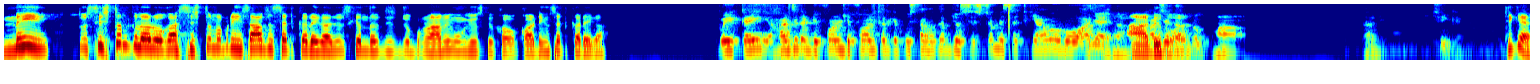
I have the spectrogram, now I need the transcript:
नहीं तो सिस्टम कलर होगा सिस्टम अपने हिसाब से सेट करेगा जो उसके अंदर जो प्रोग्रामिंग होगी उसके अकॉर्डिंग सेट करेगा। वही कहीं हर जगह डिफ़ॉल्ट डिफ़ॉल्ट करके पूछता मतलब जो सिस्टम में सेट किया हुआ वो आ जाएगा। हाँ डिफ़ॉल्ट हाँ। हाँ ठीक है। ठीक है?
